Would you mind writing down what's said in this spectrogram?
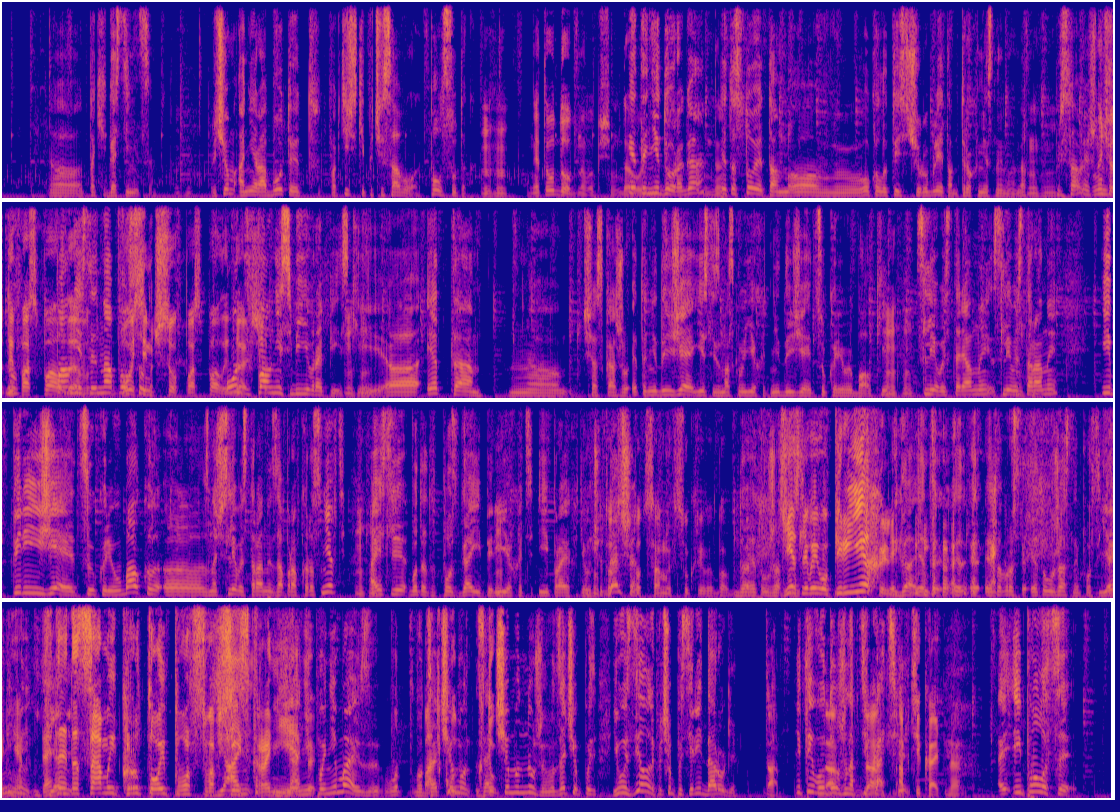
а, таких гостиницы. Мгм. Причем они работают фактически почасово, полсуток. Мгм. Это удобно, в общем. Это довольно. недорого, Да. это стоит там в- около тысячи рублей, там трехместный номер. Мгм. Представляешь? Ну что, ты поспал, вполне да, если на 8 полсуток. часов поспал и Он дальше. вполне себе европейский. А, Это, сейчас скажу, это не доезжая, если из Москвы ехать, не доезжает Цукаревой балки. Мгм. с левой стороны, с левой Мгм. стороны. И переезжает Цукареву балку, э, значит, с левой стороны заправка Роснефть, Мгм. а если вот этот пост ГАИ переехать и проехать его чуть тот, дальше, Тот самый в Цукревой балке. да, это ужасно. Если вы его переехали... Да, это, э, э, это просто, это ужасный пост. Я не Нет, пон- да я это, не- это самый крутой пост во я всей не- стране. Я Это- не понимаю, вот, вот Откуда? зачем он, Кто- зачем он нужен? Вот зачем? Его сделали, причем посередине дороги. Да. И ты его да, должен да, обтекать. обтекать, да. Э, И полосы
